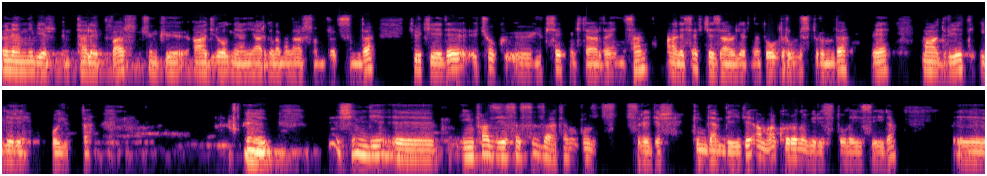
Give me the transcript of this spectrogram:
Önemli bir talep var çünkü adil olmayan yargılamalar sonrasında Türkiye'de çok e, yüksek miktarda insan maalesef cezaevlerine doldurulmuş durumda ve mağduriyet ileri boyutta. Şimdi e, infaz yasası zaten bu süredir gündemdeydi ama koronavirüs dolayısıyla e,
